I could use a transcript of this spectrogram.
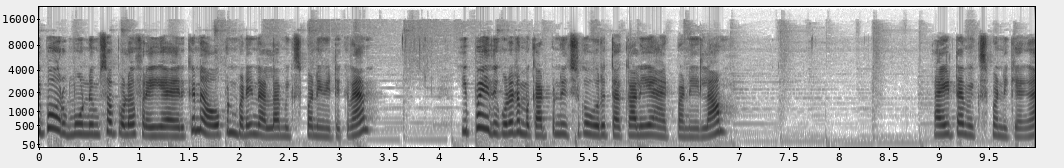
இப்போ ஒரு மூணு நிமிஷம் போல் ஃப்ரை ஆகிருக்கு நான் ஓப்பன் பண்ணி நல்லா மிக்ஸ் பண்ணி விட்டுக்கிறேன். இப்போ இது கூட நம்ம கட் பண்ணி வச்சுருக்க ஒரு தக்காளியை ஆட் பண்ணிடலாம். லைட்டாக மிக்ஸ் பண்ணிக்கோங்க.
